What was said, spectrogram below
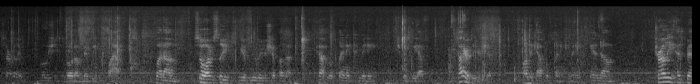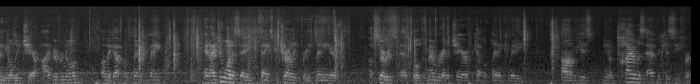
it's not really a motion to vote on, maybe we can clap. But, um, so obviously, we have new leadership on the capital planning committee, which means we have retired leadership on the capital planning committee. And, um, Charlie has been the only chair I've ever known on the capital planning committee. And I do want to say thanks to Charlie for his many years of service as both a member and a chair of the capital planning committee. Um, his, you know, tireless advocacy for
